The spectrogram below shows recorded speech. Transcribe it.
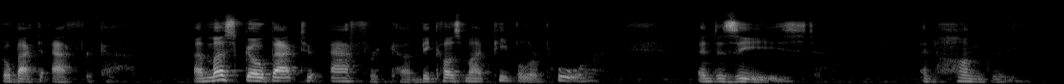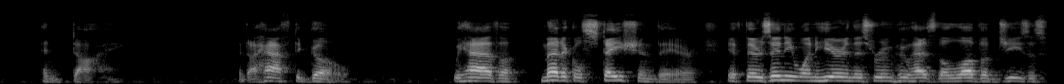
go back to Africa. I must go back to Africa because my people are poor and diseased and hungry and dying. And I have to go. We have a medical station there. If there's anyone here in this room who has the love of Jesus,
